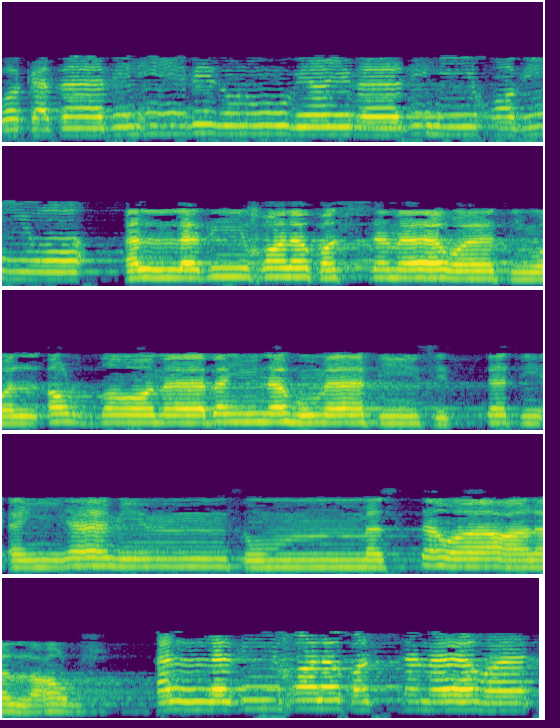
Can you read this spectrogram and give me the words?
وكفى به بذنوب عباده خبيرا. الذي خلق السماوات والأرض وما بينهما في ستة أيام ثم استوى على العرش. الذي خلق السماوات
